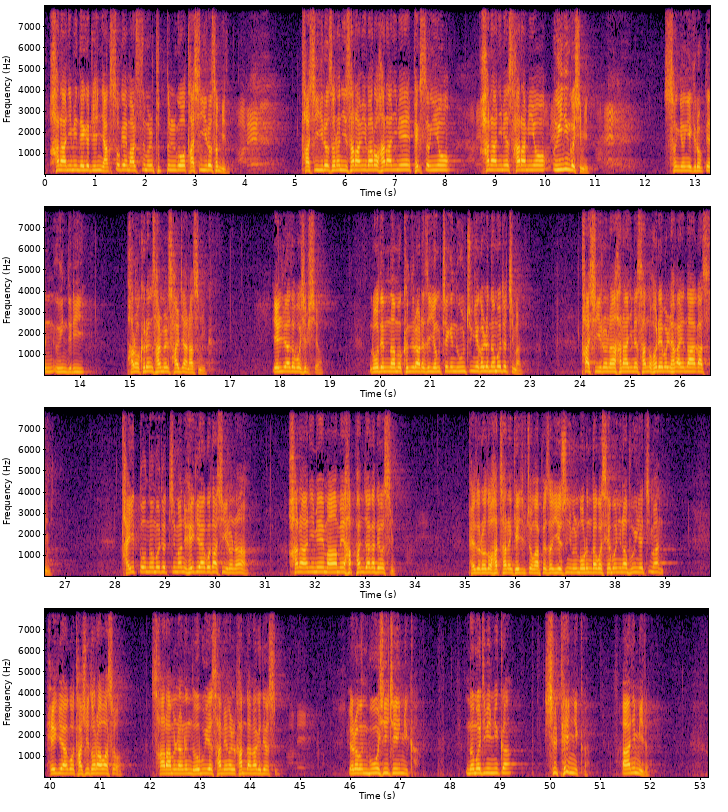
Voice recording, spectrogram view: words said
하나님이 내게 주신 약속의 말씀을 붙들고 다시 일어섭니다. 다시 일어서는 이 사람이 바로 하나님의 백성이요 하나님의 사람이요 의인인 것입니다. 성경에 기록된 의인들이 바로 그런 삶을 살지 않았습니까? 엘리야도 보십시오. 로뎀나무 그늘 아래서 영적인 우울증에 걸려 넘어졌지만 다시 일어나 하나님의 산 호렙을 향하여 나아갔습니다. 다윗도 넘어졌지만 회개하고 다시 일어나 하나님의 마음에 합한 자가 되었습니다. 베드로도 하찮은 계집종 앞에서 예수님을 모른다고 세 번이나 부인했지만 회개하고 다시 돌아와서 사람을 낚는 어부의 사명을 감당하게 되었습니다. 여러분 무엇이 죄입니까? 넘어짐입니까? 실패입니까? 아닙니다.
